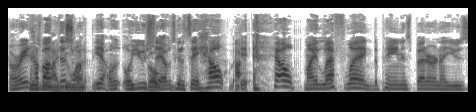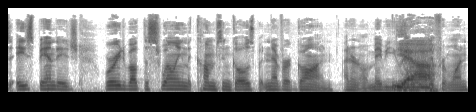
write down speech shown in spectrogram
All right. Here's How about I this one? Yeah. Or, you Go. say I was going to say help, help. My left leg, the pain is better, and I use Ace bandage. Worried about the swelling that comes and goes, but never gone. I don't know. Maybe you have Yeah. a different one,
